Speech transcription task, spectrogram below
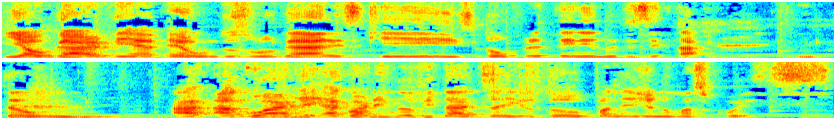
E Algarve é, é um dos lugares que estou pretendendo visitar. Então, a- aguardem, aguardem novidades aí, eu tô planejando umas coisas.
